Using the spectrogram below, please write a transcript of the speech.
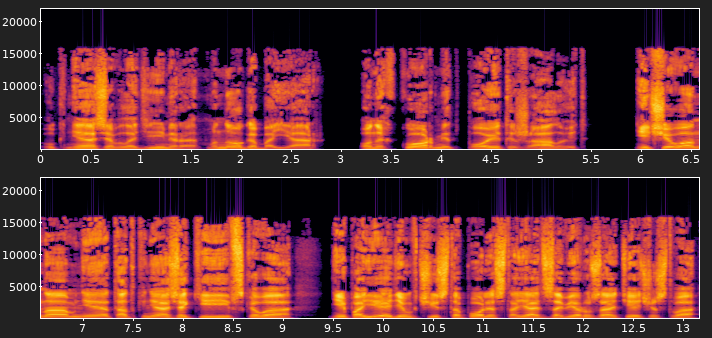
У князя Владимира много бояр. Он их кормит, поет и жалует. Ничего нам нет от князя Киевского, не поедем в чисто поле стоять за веру за отечество,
